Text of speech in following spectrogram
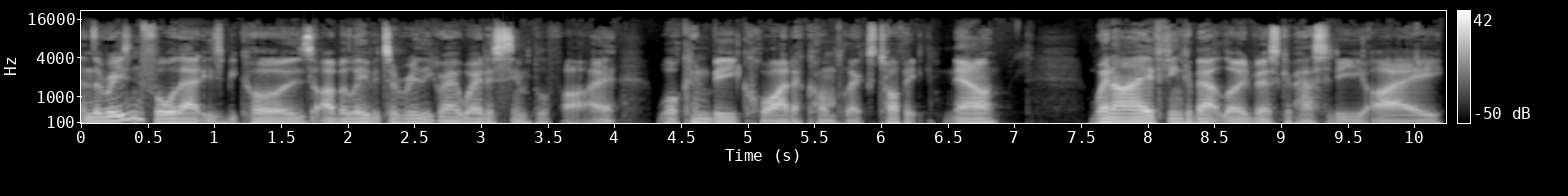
And the reason for that is because I believe it's a really great way to simplify what can be quite a complex topic. Now, when I think about load versus capacity, I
